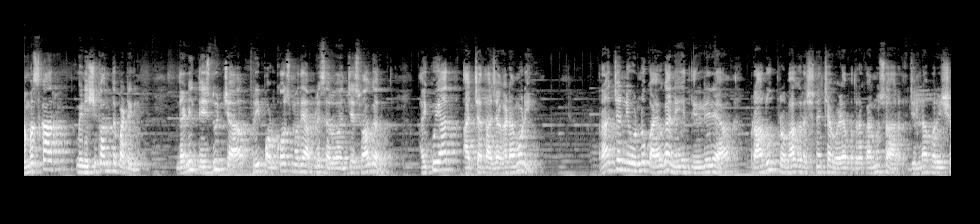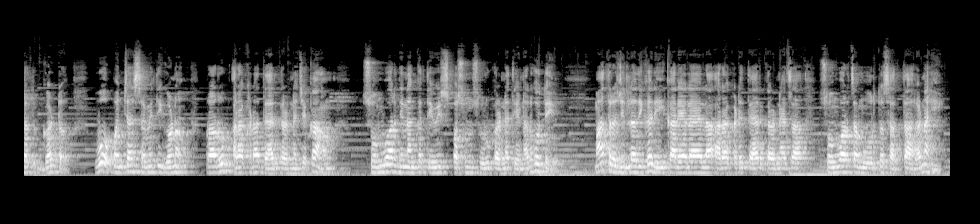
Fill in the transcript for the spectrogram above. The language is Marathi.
नमस्कार मी निशिकांत पाटील. दैनिक देशदूतच्या फ्री पॉडकास्टमध्ये आपले सर्वांचे स्वागत. ऐकूयात आजच्या ताज्या घडामोडी. राज्य निवडणूक आयोगाने दिलेल्या प्रारूप प्रभाग रचनेच्या वेळापत्रकानुसार जिल्हा परिषद गट व पंचायत समिती गण प्रारूप आराखडा तयार करण्याचे काम सोमवार दिनांक तेवीसपासून सुरू करण्यात येणार होते. मात्र जिल्हाधिकारी कार्यालयाला आराखडे तयार करण्याचा सोमवारचा मुहूर्त साधता आला नाही.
